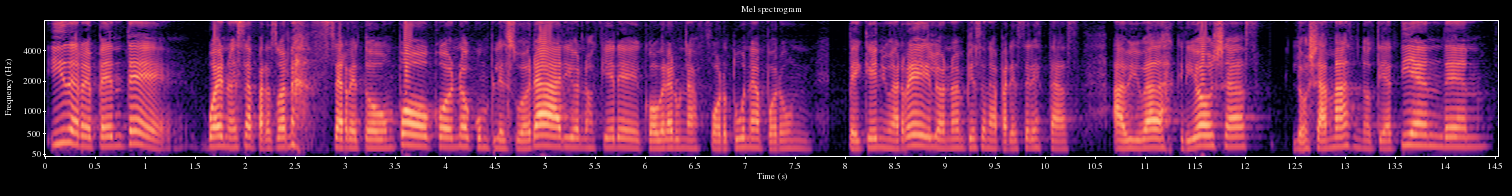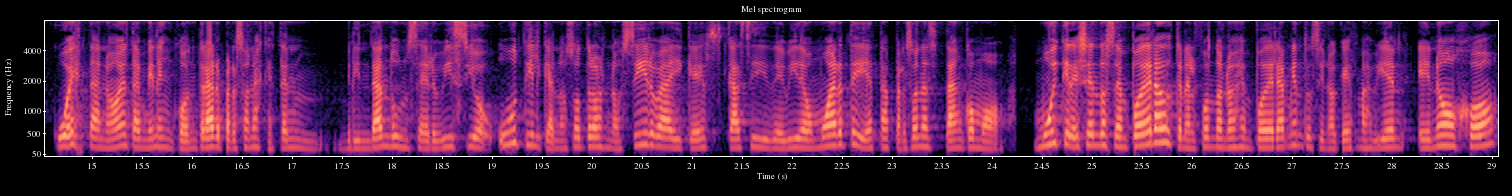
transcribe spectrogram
y de repente, bueno, esa persona se retó un poco, no cumple su horario, nos quiere cobrar una fortuna por un pequeño arreglo, no empiezan a aparecer estas avivadas criollas, los llamás, no te atienden, cuesta ¿no? también encontrar personas que estén brindando un servicio útil que a nosotros nos sirva y que es casi de vida o muerte y estas personas están como muy creyéndose empoderados, que en el fondo no es empoderamiento, sino que es más bien enojo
